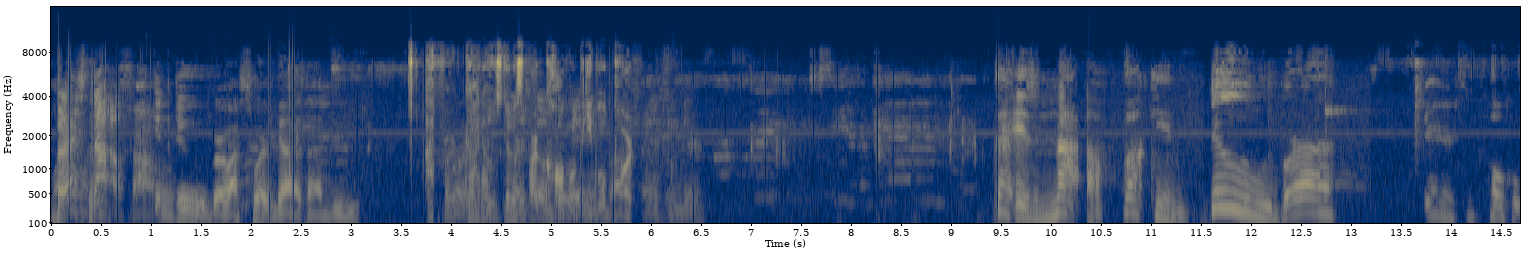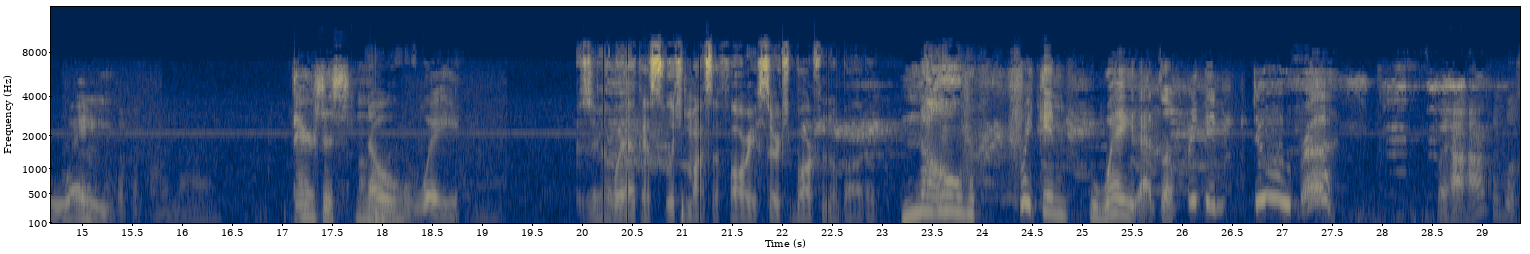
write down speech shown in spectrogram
But that's not a fucking dude, bro. I swear to God, it's not a dude. I forgot I was gonna start calling people part. That is not a fucking dude, bruh. There's no way. Pick up the phone now. There's just no uh-huh. way. Is there a way I can switch my Safari search bar from the bottom? No freaking way. That's a freaking dude, bruh. Wait, how, how are people's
